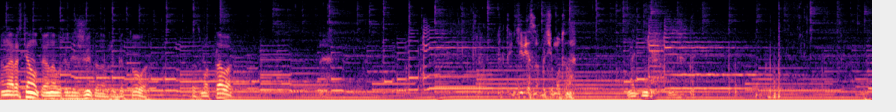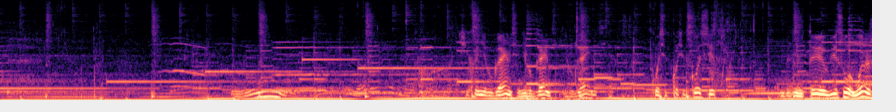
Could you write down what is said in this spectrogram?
Она растянутая, она уже лежит, она уже готова. Размотала. Как-то интересно, почему-то на дне. Тихо, не ругаемся, не ругаемся, не ругаемся. Косит, косит, косит. Блин, ты весло можешь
